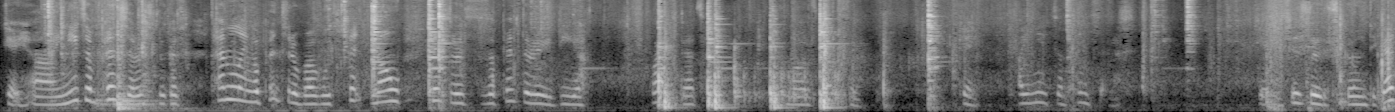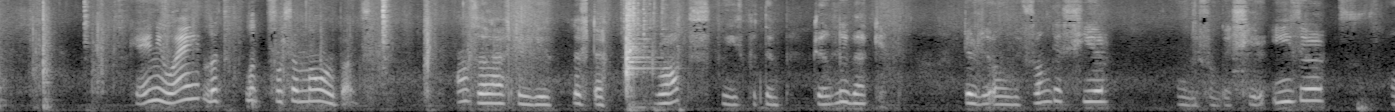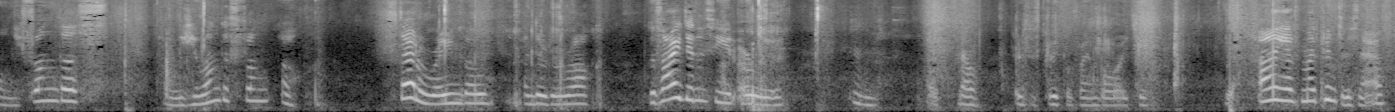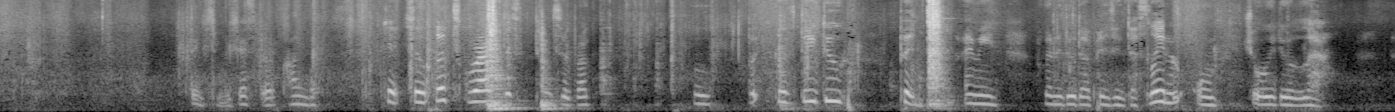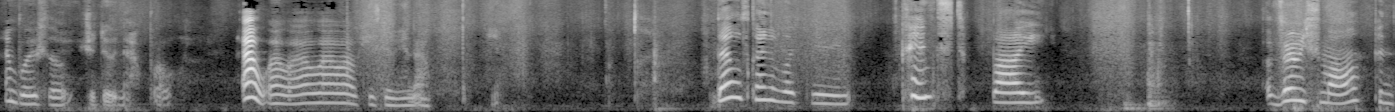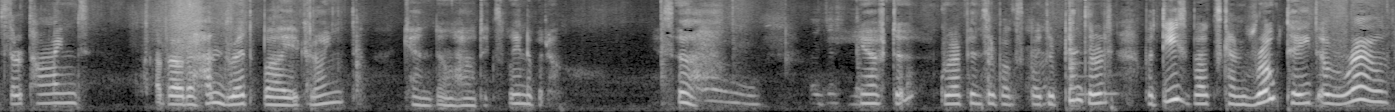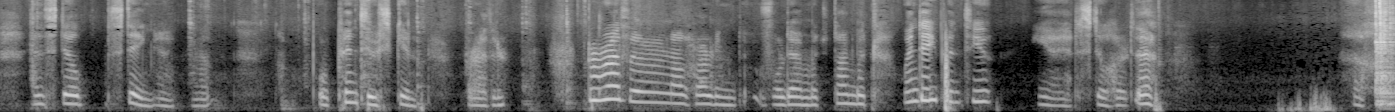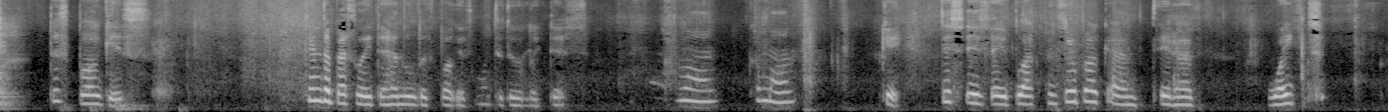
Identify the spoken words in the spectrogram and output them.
Okay, I need some pincers because handling a pincer bug with pin no pincers is a pincer idea. Right, that's not a pincer. Okay, I need some pincers. Okay, this is going to get. Okay, anyway, let's look for some more bugs. Also, after you lift the rocks, please put them gently back in. There's only fungus here, only fungus here either, only fungus, only humongous fungus. Oh, is that a rainbow under the rock? Because I didn't see it earlier. Hmm. Oh, no, there's a streak of rainbow right here. Yeah, I have my pincers now. Thanks to my sister, kinda. Okay, so let's grab this pincer bug. Oh, but because they do pin. I mean, we're gonna do that pincing test later, or should we do it now? I'm brave, so we should do it now, probably. Ow, ow, ow, ow, ow. He's doing it now. Yeah. That was kind of like being pinched by a very small pincer times about a hundred by a giant. Can't know how to explain it, but you have to grab pincer bugs by their pincers, but these bugs can rotate around and still sting. Not, or pinch your skin, rather. But rather not hurting for that much time, but when they pinch you, yeah, it still hurts. Uh. Ugh. This bug is. I think the best way to handle this bug is to do it like this. Come on, come on. Okay, this is a black pincer bug and it has white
